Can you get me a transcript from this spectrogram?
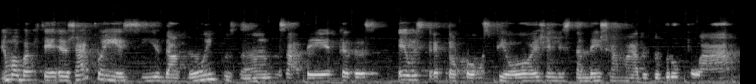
é uma bactéria já conhecida há muitos anos, há décadas. É o Streptococcus pyogenes, também chamado do grupo A,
